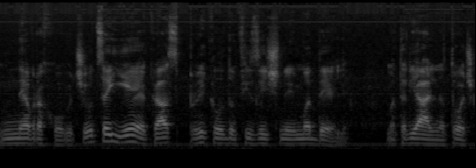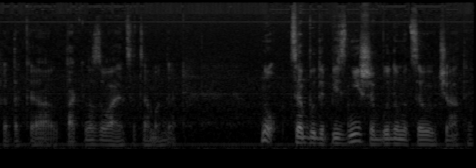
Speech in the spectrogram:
не враховуючи. Оце є якраз прикладом фізичної моделі. Матеріальна точка, така, так називається ця модель. Ну, це буде пізніше, будемо це вивчати.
